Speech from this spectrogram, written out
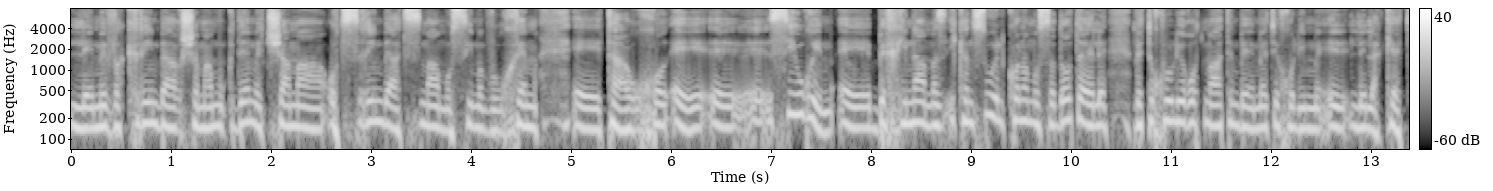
למבקרים בהרשמה מוקדמת, שם העוצרים בעצמם עושים עבורכם אה, תערוכות, אה, אה, אה, סיורים אה, בחינם, אז היכנסו אל כל המוסדות האלה ותוכלו לראות מה אתם באמת יכולים אה, ללקט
